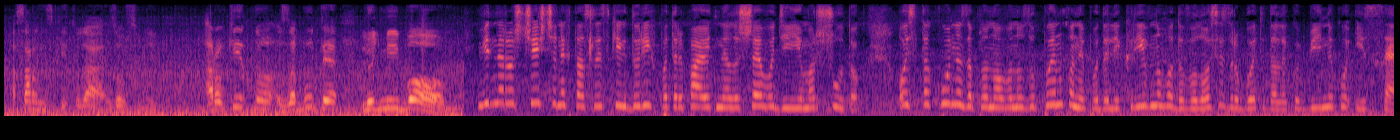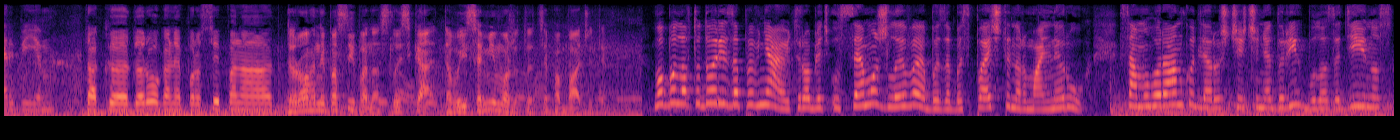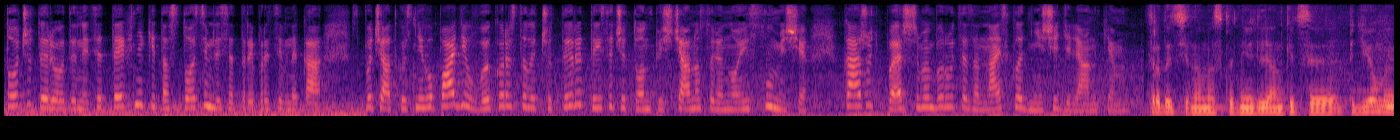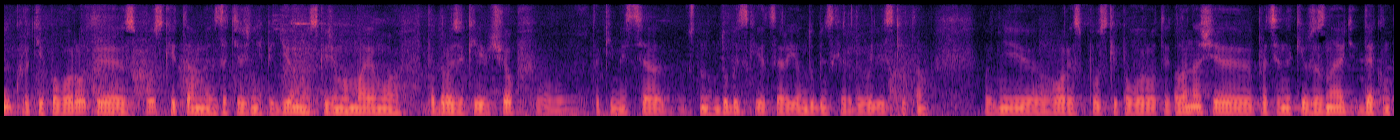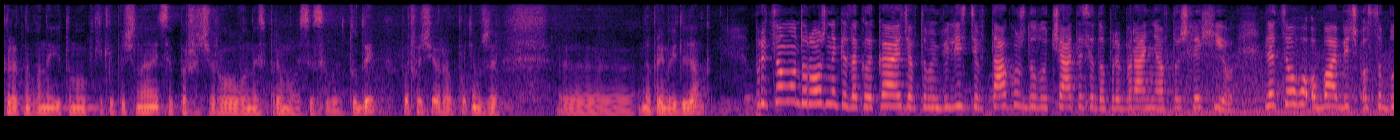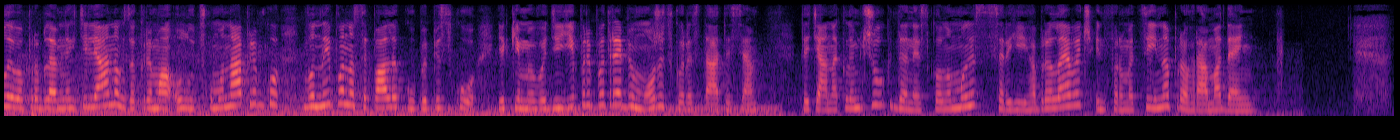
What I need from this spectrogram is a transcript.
А Сарненський туди зовсім ні. А рокітно забути людьми і Богом. Від нерозчищених та слизьких доріг потерпають не лише водії маршруток. Ось таку незаплановану зупинку неподалік Рівного довелося зробити далекобійнику із Сербії. Так е, дорога не просипана. Дорога не посипана, слизька, та ви і самі можете це побачити. В облавтодорі запевняють, роблять усе можливе, аби забезпечити нормальний рух. Самого ранку для розчищення доріг було задіяно 104 одиниці техніки та 173 працівника. З початку снігопадів використали 4 тисячі тонн піщано-соляної суміші. Кажуть, першими беруться за найскладніші ділянки. Традиційно в нас складні ділянки це підйоми, круті повороти, спуски, там затяжні підйоми. Скажімо, маємо по дорозі Київ-Чоп такі місця, в основному Дубинський це район, Дубинський, Радивилівський, там одні гори, спуски, повороти. Але наші працівники вже знають, де конкретно вони, і тому тільки починається. Першочергово вони спрямують всі сили туди, першу чергу, а потім вже на прямих. При цьому дорожники закликають автомобілістів також долучатися до прибирання автошляхів. Для цього обабіч особливо проблемних ділянок, зокрема у Луцькому напрямку, вони понасипали купи піску, якими водії при потребі можуть скористатися. Тетяна Климчук, Денис Коломис, Сергій Габрилевич. Інформаційна програма День.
